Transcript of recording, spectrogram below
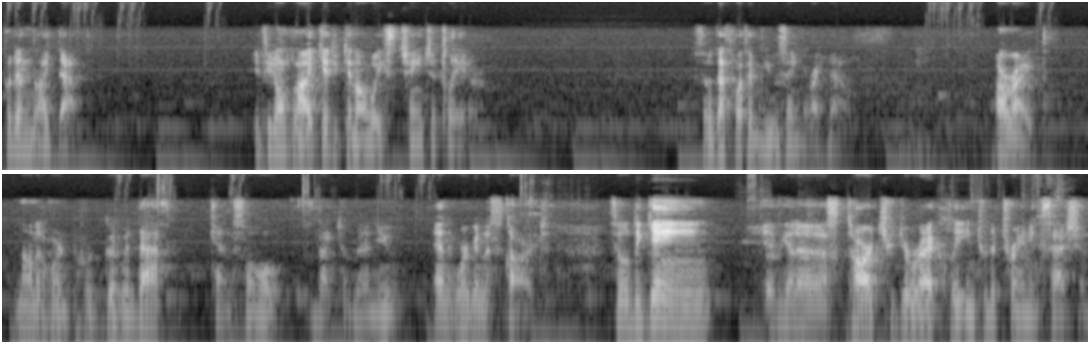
Put in like that. If you don't like it, you can always change it later. So that's what I'm using right now. Alright, now that we're, we're good with that, cancel, back to menu, and we're gonna start. So the game is gonna start you directly into the training session.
